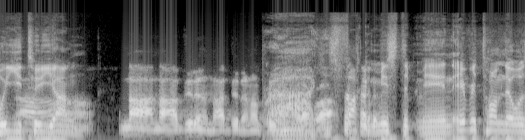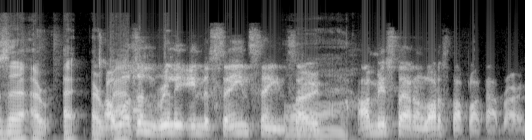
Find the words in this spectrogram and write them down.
were you too young? Uh, nah, nah, I didn't. I didn't. I'm too young for that, fucking missed it, man. Every time there was a a, a, I wasn't really in the scene scene, so Oh. I missed out on a lot of stuff like that, bro.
